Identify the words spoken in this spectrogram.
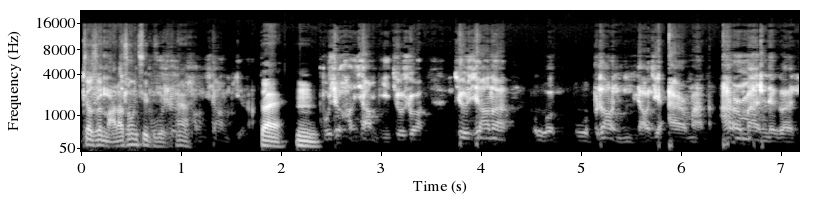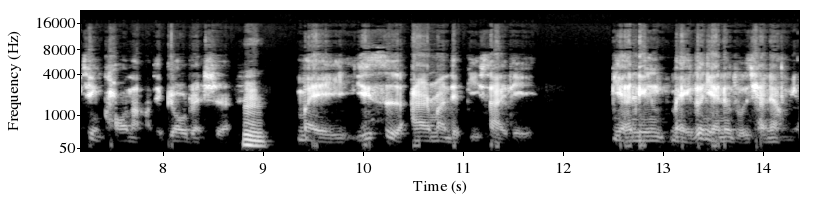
就是马拉松去比，不是横向比了。对，嗯，不是横向比，就是说，就像呢，我我不知道你了解埃尔曼的，埃尔曼这个进 Kona 的标准是，嗯，每一次埃尔曼的比赛的年龄，每个年龄组的前两名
